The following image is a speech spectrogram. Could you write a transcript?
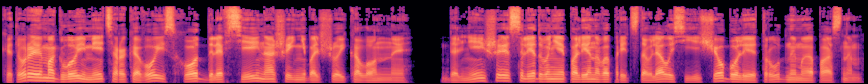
которое могло иметь роковой исход для всей нашей небольшой колонны. Дальнейшее следование Поленова представлялось еще более трудным и опасным.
